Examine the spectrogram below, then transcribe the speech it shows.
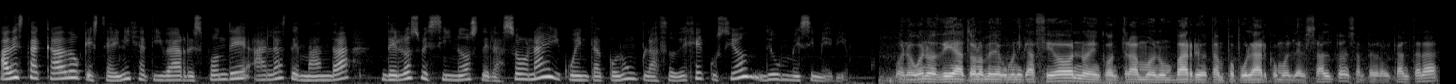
ha destacado que esta iniciativa responde a las demandas de los vecinos de la zona y cuenta con un plazo de ejecución de un mes y medio. Bueno, buenos días a todos los medios de comunicación. Nos encontramos en un barrio tan popular como el del Salto, en San Pedro Alcántara.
